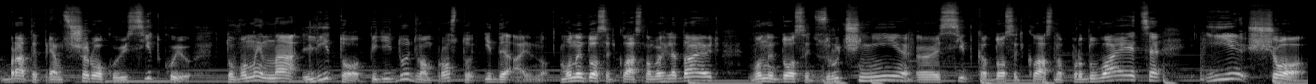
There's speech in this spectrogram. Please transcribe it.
брати прям з широкою сіткою, то вони на літо підійдуть вам просто ідеально. Вони досить класно виглядають, вони досить зручні, е, сітка досить класно продувається, і що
